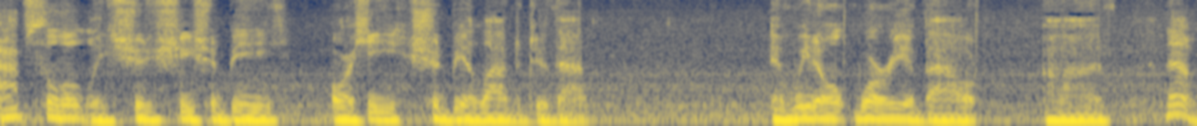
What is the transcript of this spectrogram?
absolutely should she should be or he should be allowed to do that. And we don't worry about uh, no.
